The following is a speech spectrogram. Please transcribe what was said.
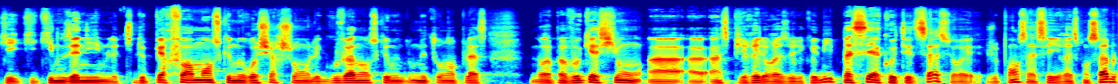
qui, nous animent, le type de performance que nous recherchons, les gouvernances que nous mettons en place, n'auraient pas vocation à, à, inspirer le reste de l'économie, passer à côté de ça serait, je pense, assez irresponsable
